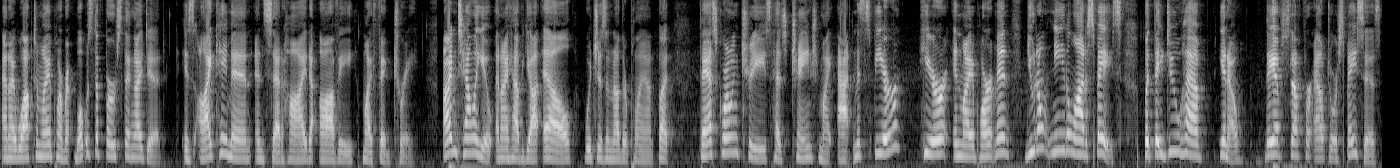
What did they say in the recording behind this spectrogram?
and I walked in my apartment. What was the first thing I did? Is I came in and said hi to Avi, my fig tree. I'm telling you, and I have Yael, which is another plant, but fast growing trees has changed my atmosphere here in my apartment. You don't need a lot of space, but they do have, you know, they have stuff for outdoor spaces.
